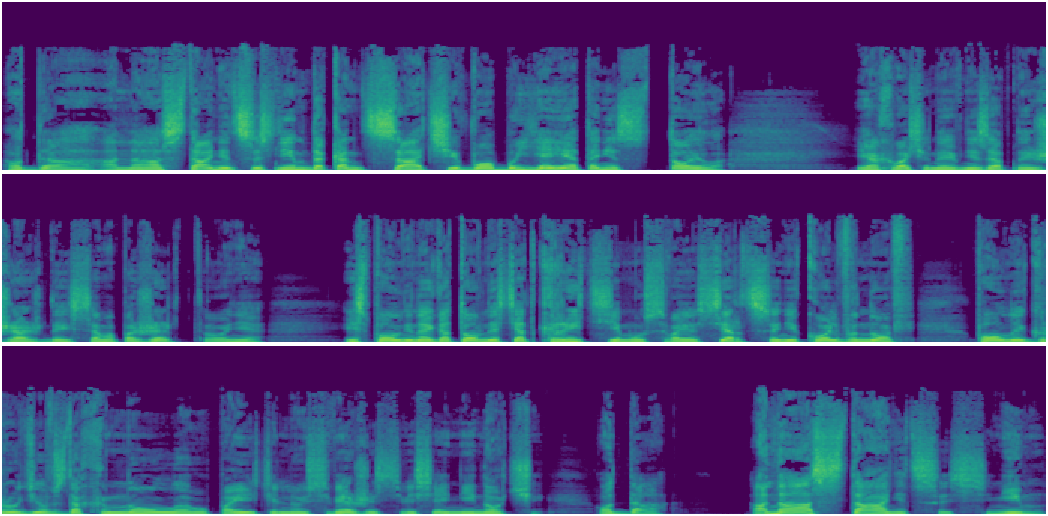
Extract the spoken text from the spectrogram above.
О да, она останется с ним до конца, чего бы ей это ни стоило и, охваченная внезапной жаждой самопожертвования, исполненная готовность открыть ему свое сердце, Николь вновь полной грудью вздохнула упоительную свежесть весенней ночи. О да, она останется с ним.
